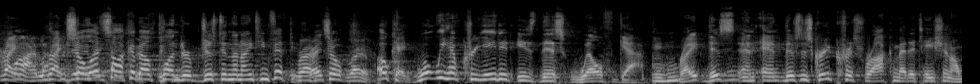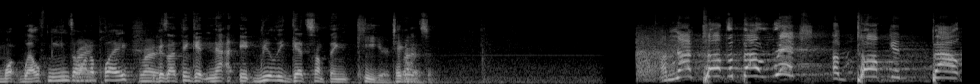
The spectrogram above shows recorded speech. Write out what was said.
right, Fine, right. So let's talk about plunder just in the 1950s, right? right? So right. okay, what we have created is this wealth gap, mm-hmm. right? This and and there's this great Chris Rock meditation on what wealth means. I want to play because I think it it really gets something key here. Take a listen. I'm not talking about rich. I'm talking about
